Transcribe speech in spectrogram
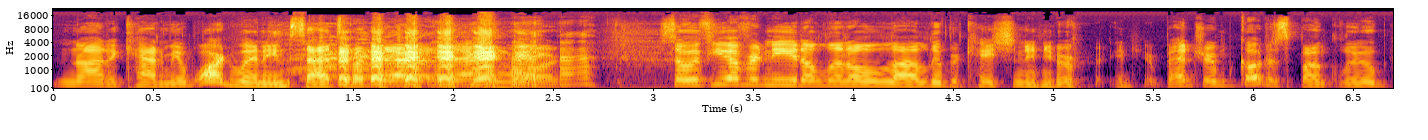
not Academy Award winning sets, but they're, they're award. So if you ever need a little uh, lubrication in your in your bedroom, go to Spunk Lube.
